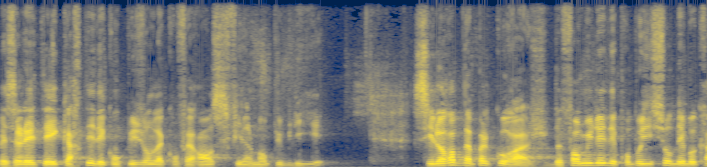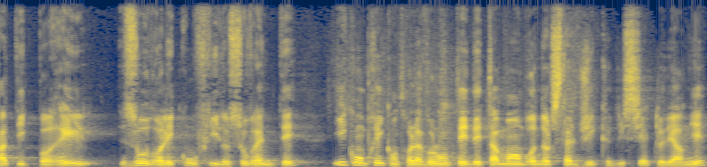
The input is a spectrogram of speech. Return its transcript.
Mais elle a été écartée des conclusions de la conférence finalement publiée. Si l'Europe n'a pas le courage de formuler des propositions démocratiques pour résoudre les conflits de souveraineté, y compris contre la volonté d'États membres nostalgiques du siècle dernier,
